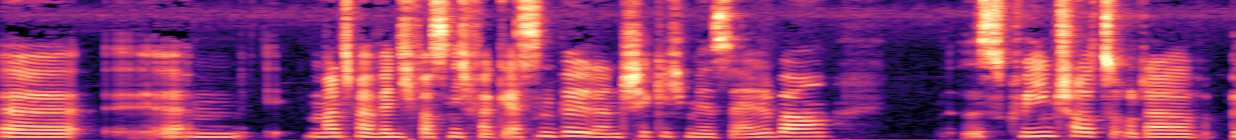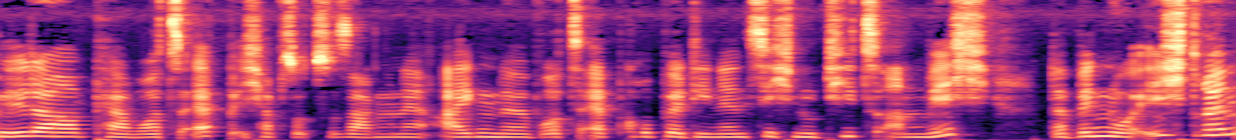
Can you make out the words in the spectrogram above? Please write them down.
äh, ähm, manchmal, wenn ich was nicht vergessen will, dann schicke ich mir selber Screenshots oder Bilder per WhatsApp. Ich habe sozusagen eine eigene WhatsApp-Gruppe, die nennt sich Notiz an mich. Da bin nur ich drin.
